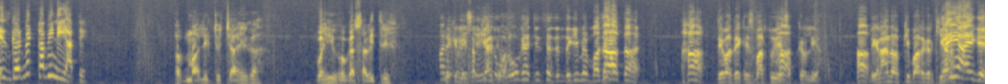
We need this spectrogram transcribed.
इस घर में कभी नहीं आते। अब मालिक जो चाहेगा वही होगा सावित्री। लेकिन ये सब क्या है तो लोग हैं जिनसे ज़िंदगी में मज़ा आता है। हाँ। देवा देख इस बार तू ये हाँ। सब कर लिया। हाँ। लेकिन आइंदा अब की बार अगर किया नहीं आएँगे।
